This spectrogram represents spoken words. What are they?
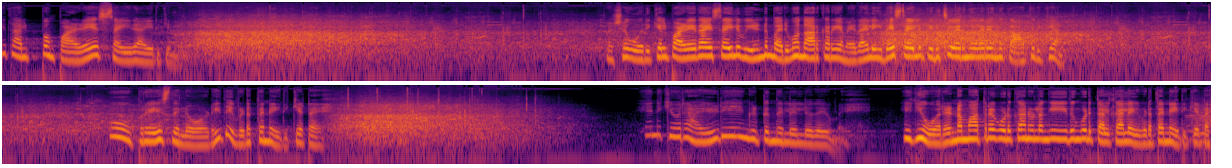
ഇതല്പം പഴയ സ്റ്റൈലായിരിക്കുന്നു. പക്ഷെ ഒരിക്കൽ പഴയതായ സ്റ്റൈൽ വീണ്ടും വരുമോ എന്ന് ആർക്കറിയാം. ഏതായാലും ഇതേ സ്റ്റൈൽ തിരിച്ചു വരുന്നവരെ ഒന്ന് കാത്തിരിക്കാം. ഓ പ്രേസ് ദ ലോഡ്. ഇത് ഇവിടെ തന്നെ ഇരിക്കട്ടെ. എനിക്ക് ഒരു ഐഡിയയും കിട്ടുന്നില്ലല്ലോ ദൈവമേ. ഇനി ഒരെണ്ണം മാത്രമേ കൊടുക്കാനുള്ളെങ്കിൽ ഇതും കൂടി തൽക്കാലം ഇവിടെ തന്നെ ഇരിക്കട്ടെ.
